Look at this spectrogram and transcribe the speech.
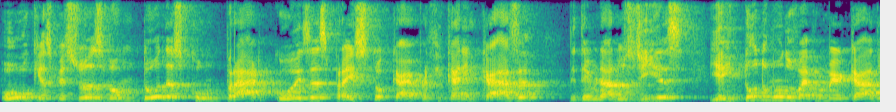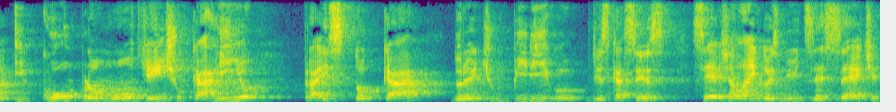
Ou que as pessoas vão todas comprar coisas para estocar, para ficar em casa determinados dias e aí todo mundo vai para o mercado e compra um monte, enche o carrinho para estocar durante um perigo de escassez. Seja lá em 2017,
